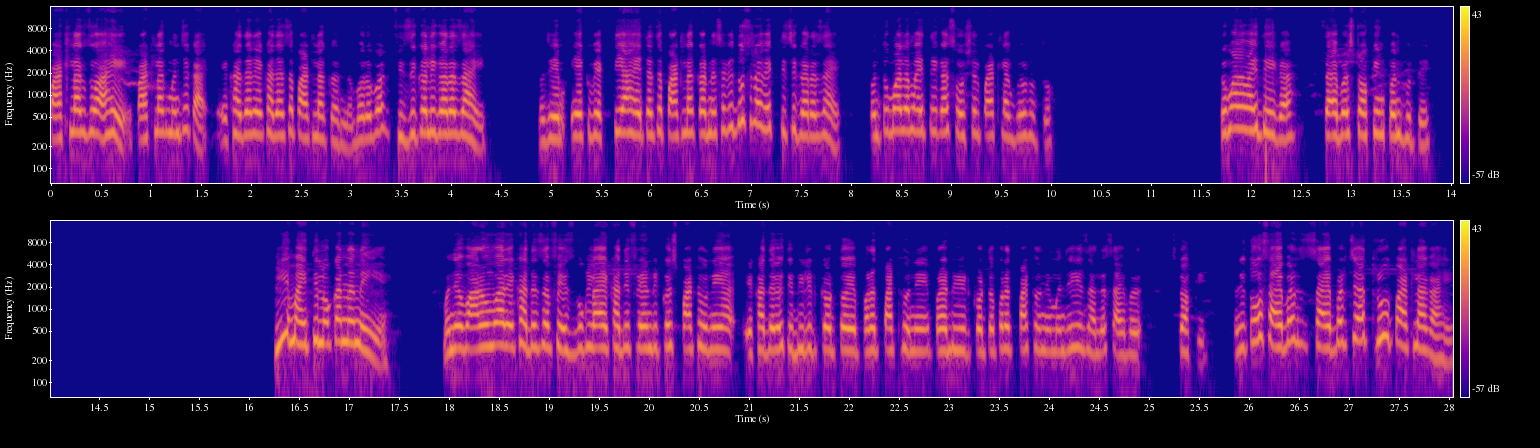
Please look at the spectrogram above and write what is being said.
पाठलाग जो आहे पाठलाग म्हणजे काय? एखाद्याने एखाद्याचा पाठलाग करणं बरोबर? फिजिकली गरज आहे. म्हणजे एक व्यक्ती आहे त्याचा पाठलाग करण्यासाठी दुसऱ्या व्यक्तीची गरज आहे. पण तुम्हाला माहितीये का सोशल पाठलाग पण होतो. तुम्हाला माहितीये का? सायबर स्टॉकिंग पण होते. ही माहिती लोकांना नाहीये. म्हणजे वारंवार एखाद्याचं फेसबुकला एखादी फ्रेंड रिक्वेस्ट पाठवणे एखादा व्यक्ती डिलीट करतोय परत पाठवणे परत डिलीट करतो परत पाठवणे म्हणजे हे झालं सायबर स्टॉकिंग म्हणजे तो सायबर सायबरच्या थ्रू पाठलाग आहे.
